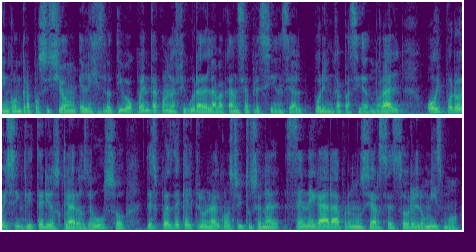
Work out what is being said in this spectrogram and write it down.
En contraposición, el legislativo cuenta con la figura de la vacancia presidencial por incapacidad moral, hoy por hoy sin criterios claros de uso, después de que el Tribunal Constitucional se negara a pronunciarse sobre lo mismo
